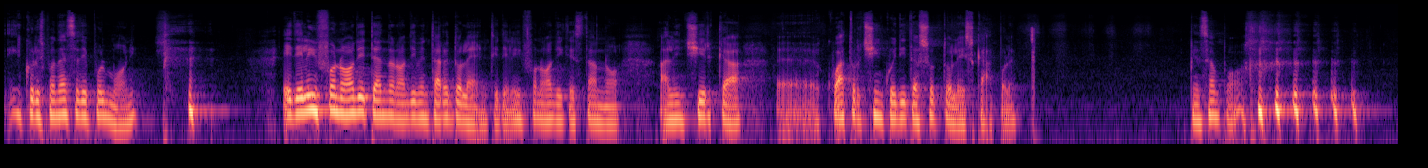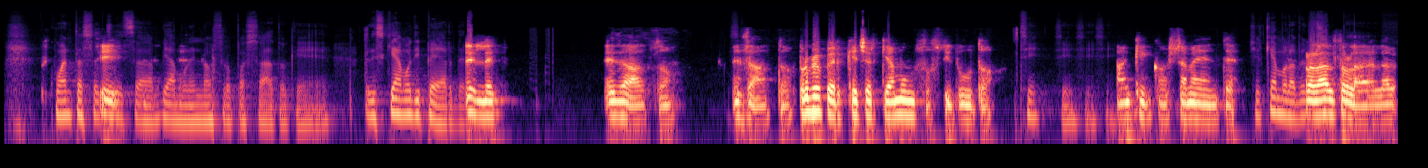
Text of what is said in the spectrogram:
in corrispondenza dei polmoni. e dei linfonodi tendono a diventare dolenti, dei linfonodi che stanno all'incirca eh, 4-5 dita sotto le scapole. Pensa un po'. Quanta saggezza sì. abbiamo nel nostro passato che rischiamo di perdere. Le... Esatto, sì. esatto, proprio perché cerchiamo un sostituto. Sì, sì, sì, sì. Anche inconsciamente. Cerchiamo la velocità. Tra l'altro, la, la...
